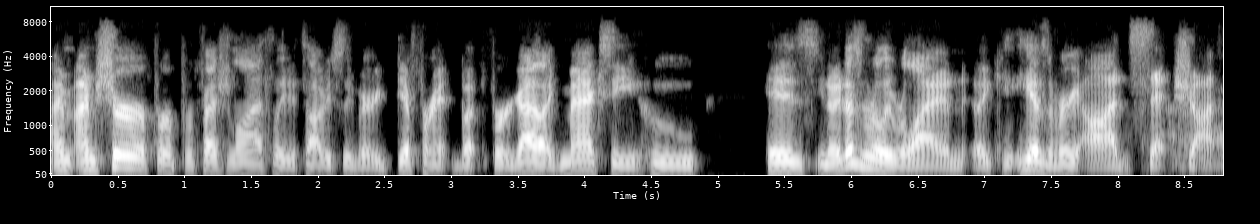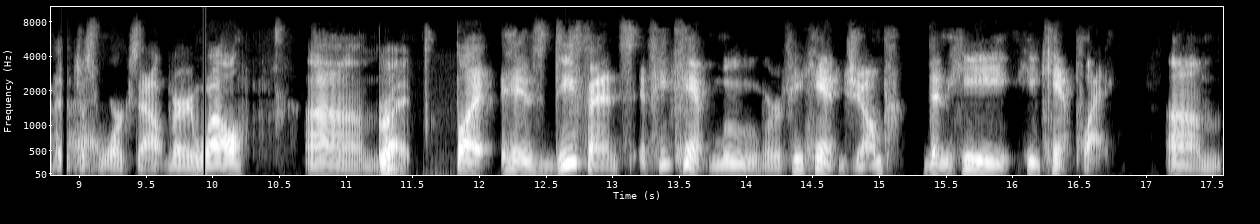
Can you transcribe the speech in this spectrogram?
I'm I'm sure for a professional athlete, it's obviously very different, but for a guy like Maxi, who his you know he doesn't really rely on like he has a very odd set shot that just works out very well. Um, Right. But his defense if he can't move or if he can't jump then he he can't play. Um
